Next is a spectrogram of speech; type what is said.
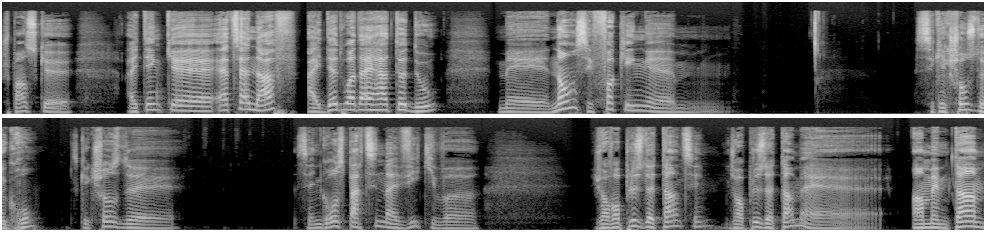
Je pense que I think uh, it's enough. I did what I had to do. Mais non, c'est fucking. Euh, c'est quelque chose de gros. C'est quelque chose de. C'est une grosse partie de ma vie qui va. Je vais avoir plus de temps, tu sais. Je vais avoir plus de temps, mais en même temps.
